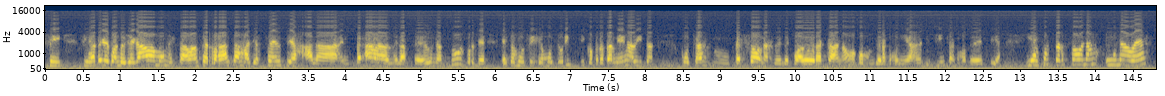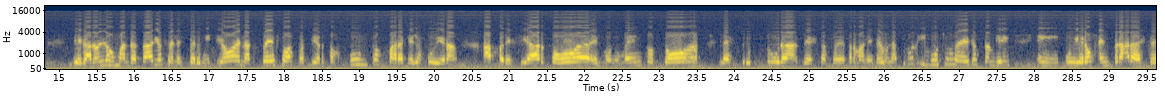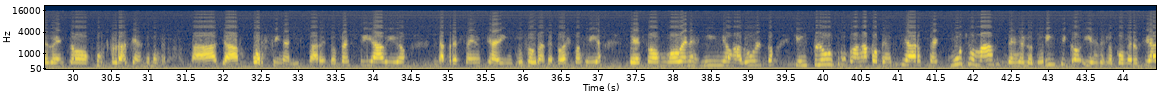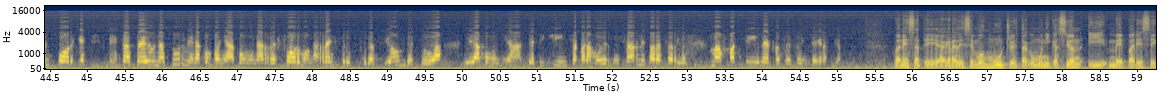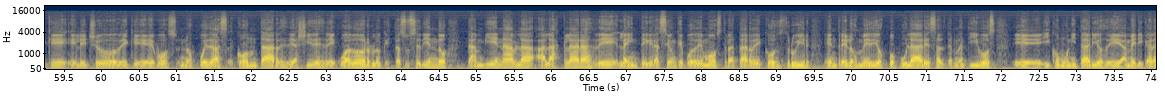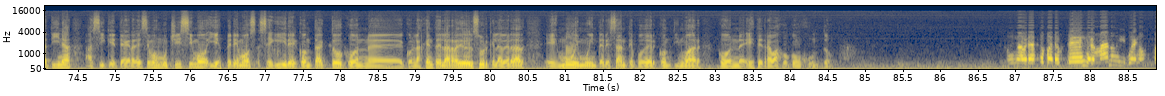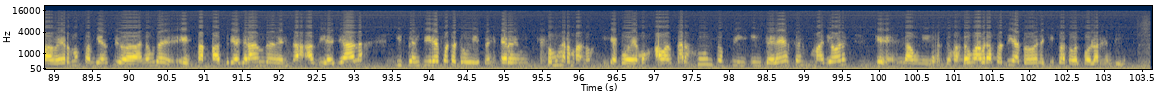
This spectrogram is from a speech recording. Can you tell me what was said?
Sí, fíjate que cuando llegábamos estaban cerradas las adyacencias a la entrada de la sede de UNASUR, porque esto es un sitio muy turístico, pero también habitan muchas mm, personas del Ecuador acá, ¿no? De la comunidad de Pichincha, como te decía. Y esas personas, una vez llegaron los mandatarios, se les permitió el acceso hasta ciertos puntos para que ellos pudieran apreciar todo el monumento, toda la estructura de esta sede permanente de UNASUR y muchos de ellos también eh, pudieron entrar a este evento cultural que este momento está ya por finalizar. Entonces sí ha habido la presencia, incluso durante todos estos días, de esos jóvenes, niños, adultos, que incluso van a potenciarse mucho más desde lo turístico y desde lo comercial, porque esta sede de UNASUR viene acompañada con una reforma, una reestructuración de toda la comunidad de Pichincha para modernizarla y para hacerle más factible el proceso de integración. Vanessa, te agradecemos mucho esta comunicación y me parece que el hecho de que vos nos puedas contar desde allí, desde Ecuador, lo que está sucediendo, también habla a las claras de la integración que podemos tratar de construir entre los medios populares, alternativos eh, y comunitarios de América Latina. Así que te agradecemos muchísimo y esperemos seguir el contacto con, eh, con la gente de la Radio del Sur, que la verdad es muy, muy interesante poder continuar con este trabajo conjunto. Un abrazo para ustedes, hermanos, y bueno, sabernos también ciudadanos de esta patria grande, de esta Adiayala, y sentir eso que tú dices, que somos hermanos y que podemos avanzar juntos sin intereses mayores que la unidad. Te mando un abrazo a ti, a todo el equipo, a todo el pueblo argentino.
